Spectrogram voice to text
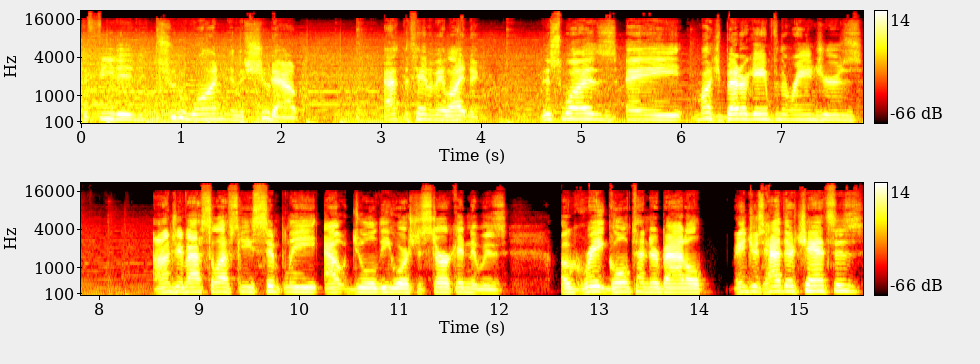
defeated 2 to 1 in the shootout at the Tampa Bay Lightning. This was a much better game from the Rangers. Andrei Vasilevskiy simply outdueled Igor Shesterkin. It was a great goaltender battle. Rangers had their chances.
